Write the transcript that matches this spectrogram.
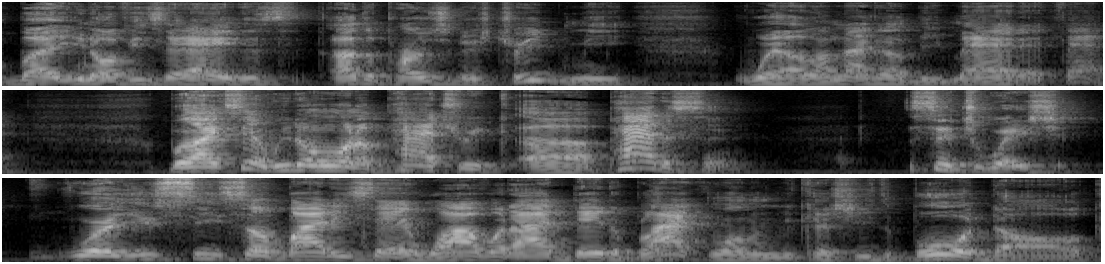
But you know, if he said, "Hey, this other person is treating me well," I'm not gonna be mad at that. But like I said, we don't want a Patrick uh, Patterson situation where you see somebody saying, "Why would I date a black woman because she's a bulldog?"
